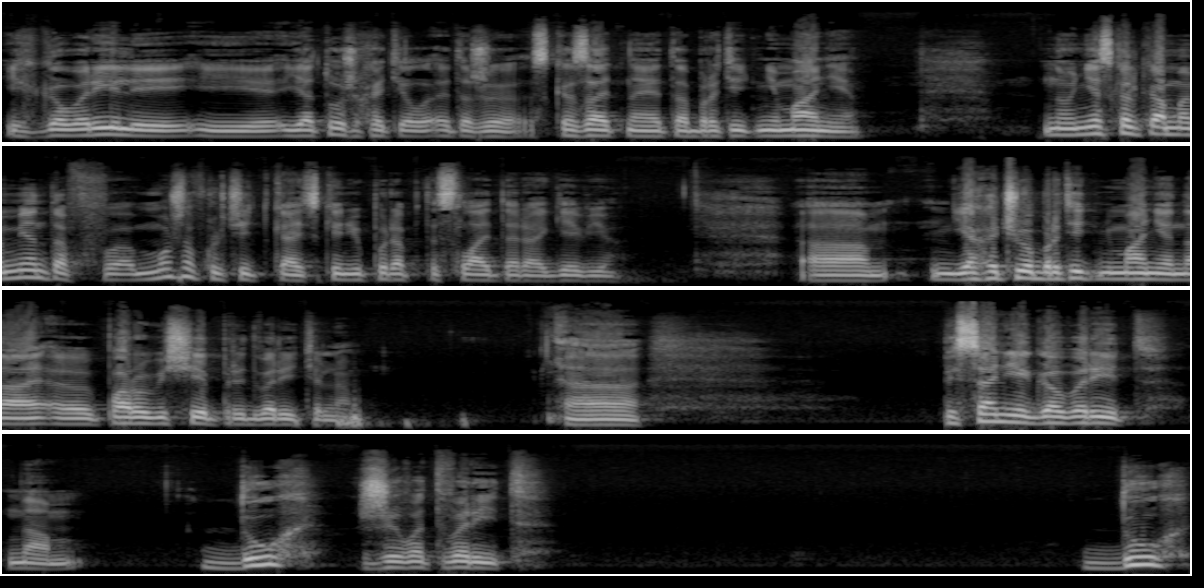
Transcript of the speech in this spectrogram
их говорили, и я тоже хотел это же сказать, на это обратить внимание. Но несколько моментов, можно включить, guys, can you put up the slide that I gave you? А, я хочу обратить внимание на э, пару вещей предварительно. А, Писание говорит нам, Дух животворит. Дух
